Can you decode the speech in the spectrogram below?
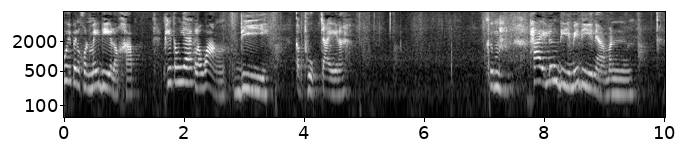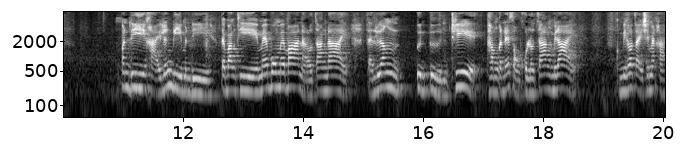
พี่ปุ้ยเป็นคนไม่ดีหรอครับ พี่ต้องแยกระหว่างดีกับถูกใจนะ คือถ้าเรื่องดีไม่ดีเนี่ย มัน มันดีค่ะไอ้เรื่องดีมันดี แต่บางทีแม่บงแม่บ้านอะ เราจ้างได้ แต่เรื่องอื่น ๆที่ทำกันได้สองคนเราจ้างไม่ได้คุณพี่เข้าใจใช่ไหมคะ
